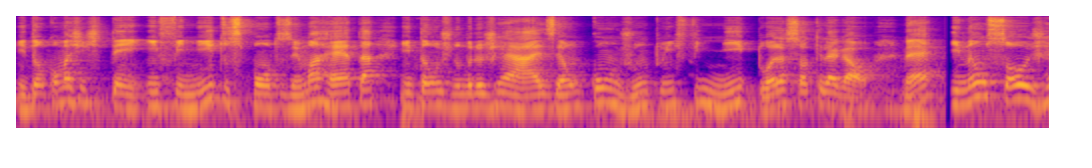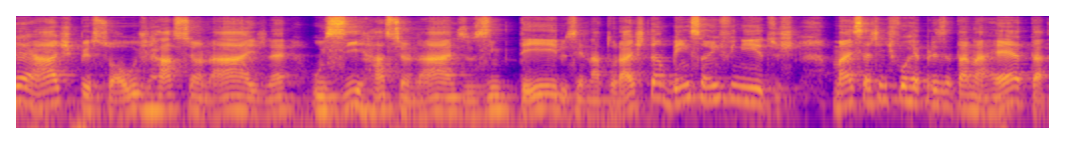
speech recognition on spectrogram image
Então, como a gente tem infinitos pontos em uma reta, então os números reais é um conjunto infinito. Olha só que legal. Né? E não só os reais, pessoal, os racionais, né? os irracionais, os inteiros e naturais também são infinitos. Mas se a gente for representar na reta,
